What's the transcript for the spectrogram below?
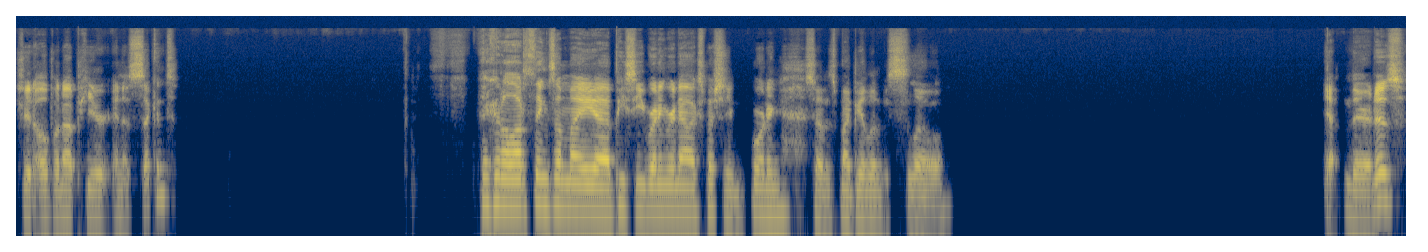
Should open up here in a second. I got a lot of things on my uh, PC running right now, especially recording, so this might be a little bit slow. Yep, there it is.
